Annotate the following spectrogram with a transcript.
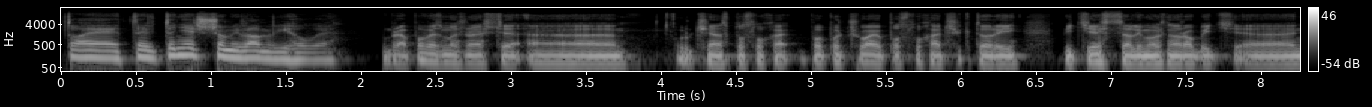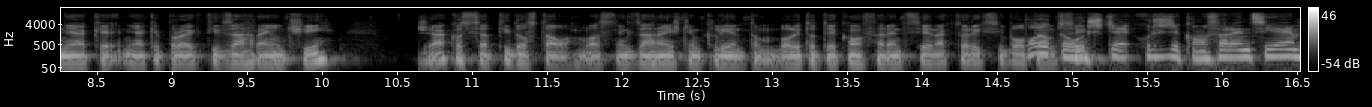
to je, to je, to je niečo, čo mi veľmi vyhovuje. Dobre, povedz možno ešte, uh, určite nás poslucha, počúvajú posluchači, ktorí by tiež chceli možno robiť uh, nejaké, nejaké projekty v zahraničí. Že ako sa ty dostal vlastne k zahraničným klientom? Boli to tie konferencie, na ktorých si bol Boli tam to si? určite, určite konferencie.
